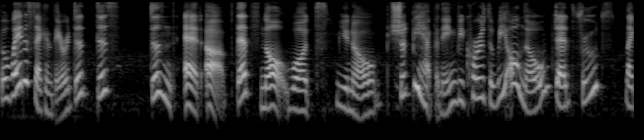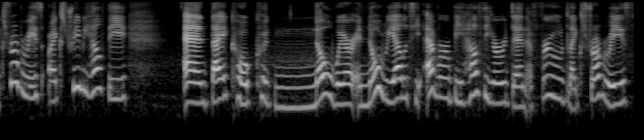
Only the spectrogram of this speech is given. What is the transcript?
But wait a second there, this doesn't add up. That's not what, you know, should be happening because we all know that fruits like strawberries are extremely healthy and Coke could nowhere in no reality ever be healthier than a fruit like strawberries.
